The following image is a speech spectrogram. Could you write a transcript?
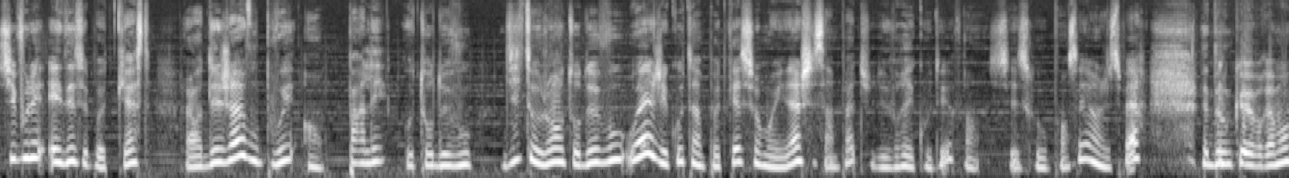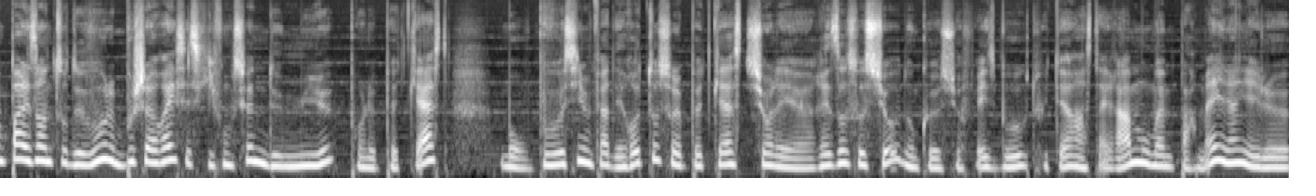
Si vous voulez aider ce podcast, alors déjà, vous pouvez en parler autour de vous. Dites aux gens autour de vous, ouais, j'écoute un podcast sur Moyen-Âge, c'est sympa, tu devrais écouter. Enfin, c'est ce que vous pensez, hein, j'espère. Donc euh, vraiment, parlez-en autour de vous. Le bouche à oreille, c'est ce qui fonctionne de mieux pour le podcast. Bon, vous pouvez aussi me faire des retours sur le podcast sur les euh, réseaux sociaux, donc euh, sur Facebook, Twitter, Instagram, ou même par mail. hein. Y a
